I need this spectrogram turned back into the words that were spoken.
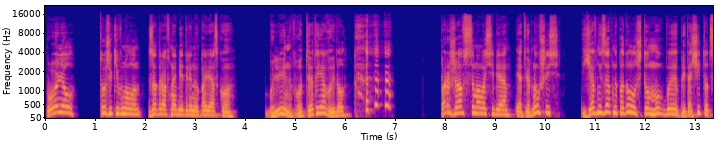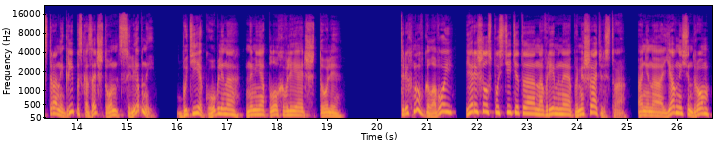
«Понял», Тут же кивнул он, задрав на бедренную повязку. «Блин, вот это я выдал!» Поржав с самого себя и отвернувшись, я внезапно подумал, что мог бы притащить тот странный гриб и сказать, что он целебный. Бытие гоблина на меня плохо влияет, что ли. Тряхнув головой, я решил спустить это на временное помешательство, а не на явный синдром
